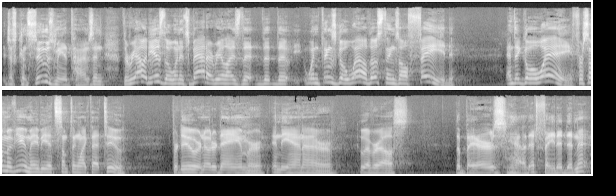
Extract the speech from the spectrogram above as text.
it just consumes me at times. And the reality is, though, when it's bad, I realize that the, the, when things go well, those things all fade and they go away. For some of you, maybe it's something like that too Purdue or Notre Dame or Indiana or whoever else. The Bears, yeah, that faded, didn't it?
